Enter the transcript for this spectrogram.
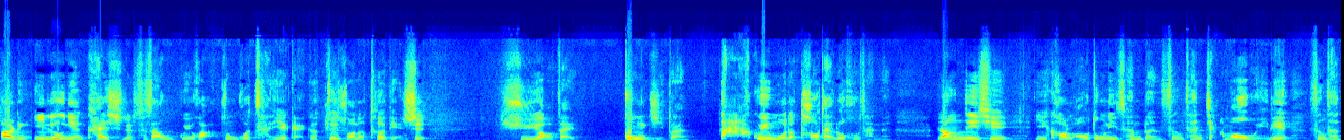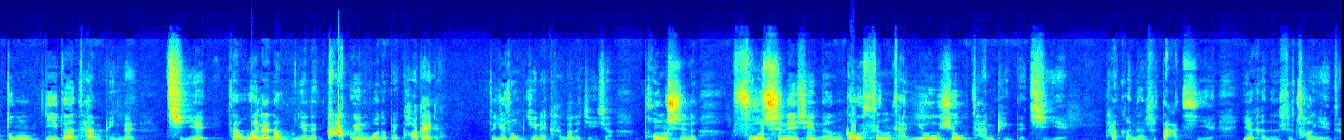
二零一六年开始的“十三五”规划，中国产业改革最重要的特点是，需要在供给端大规模的淘汰落后产能。让那些依靠劳动力成本生产假冒伪劣、生产中低端产品的。企业在未来的五年内大规模的被淘汰掉，这就是我们今天看到的景象。同时呢，扶持那些能够生产优秀产品的企业，它可能是大企业，也可能是创业者，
